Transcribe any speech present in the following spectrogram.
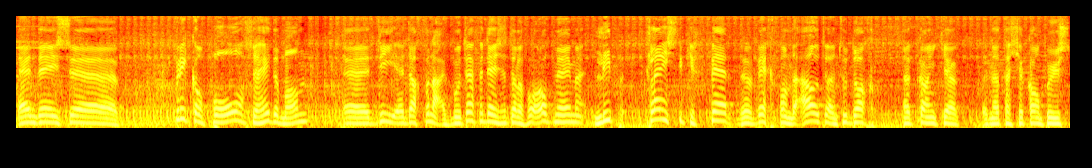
En deze uh, prikkelpol, zo heet de man... Uh, die uh, dacht van, nou, ik moet even deze telefoon opnemen. Liep een klein stukje verder weg van de auto. En toen dacht Natasja Campus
